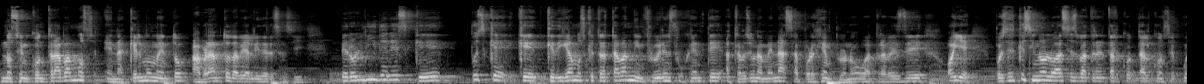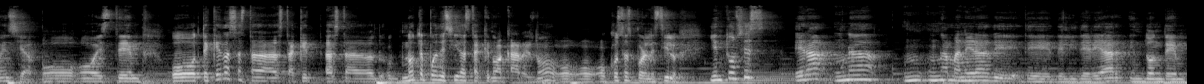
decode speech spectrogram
nos encontrábamos en aquel momento, habrán todavía líderes así, pero líderes que, pues que, que, digamos que trataban de influir en su gente a través de una amenaza, por ejemplo, ¿no? O a través de, oye, pues es que si no lo haces va a tener tal, tal consecuencia, o, o este, o te quedas hasta, hasta que, hasta, no te puedes ir hasta que no acabes, ¿no? o cosas por el estilo. Y entonces era una una manera de, de, liderear en donde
